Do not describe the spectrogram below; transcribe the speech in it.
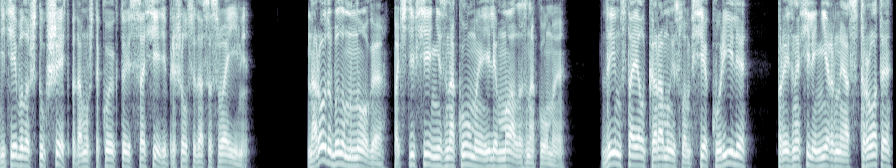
Детей было штук шесть, потому что кое-кто из соседей пришел сюда со своими. Народу было много, почти все незнакомые или мало знакомые. Дым стоял коромыслом, все курили, произносили нервные остроты,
